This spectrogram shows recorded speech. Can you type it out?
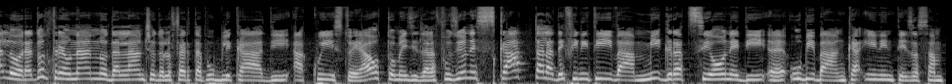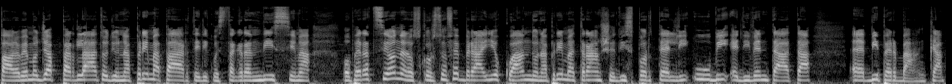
Allora, ad oltre un anno dal lancio dell'offerta pubblica di acquisto e a otto mesi dalla fusione, scatta la definitiva migrazione di eh, Ubi Banca in Intesa San Paolo. Abbiamo già parlato di una prima parte di questa grandissima operazione lo scorso febbraio, quando una prima tranche di sportelli Ubi è diventata eh, Biperbanca.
